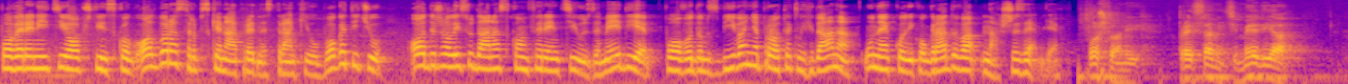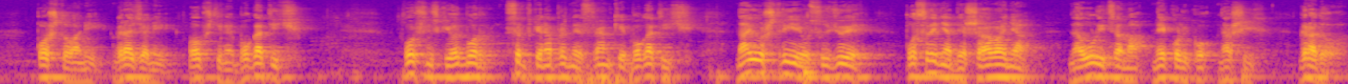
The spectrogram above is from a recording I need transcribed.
Poverenici opštinskog odbora Srpske napredne stranke u Bogatiću održali su danas konferenciju za medije povodom zbivanja proteklih dana u nekoliko gradova naše zemlje. Poštovani predstavnici medija, poštovani građani opštine Bogatić, opštinski odbor Srpske napredne stranke Bogatić najoštrije osuđuje poslednja dešavanja na ulicama nekoliko naših gradova.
